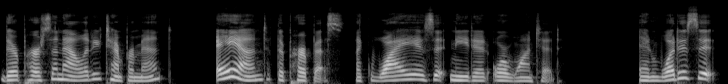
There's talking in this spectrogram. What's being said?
their personality, temperament, and the purpose. Like, why is it needed or wanted? And what is it?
